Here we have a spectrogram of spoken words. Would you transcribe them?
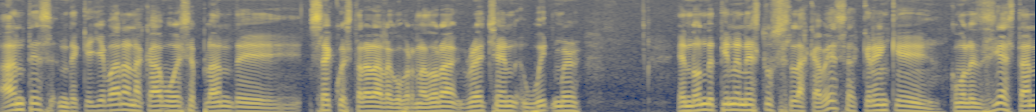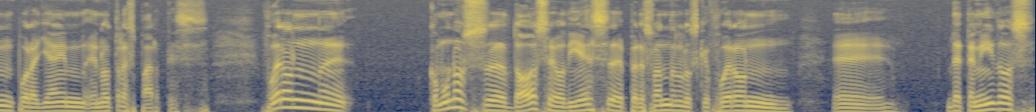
antes de que llevaran a cabo ese plan de secuestrar a la gobernadora Gretchen Whitmer en donde tienen estos la cabeza. Creen que, como les decía, están por allá en, otras partes. Fueron eh, como unos 12 eh, o 10 eh, personas los que fueron detenidos.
